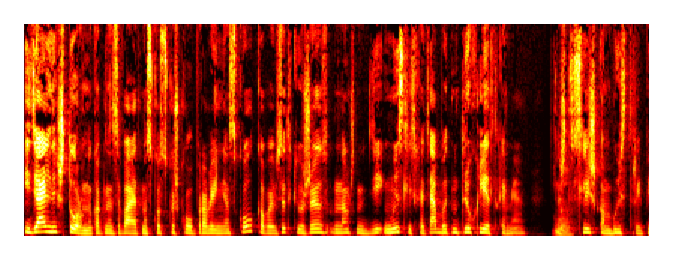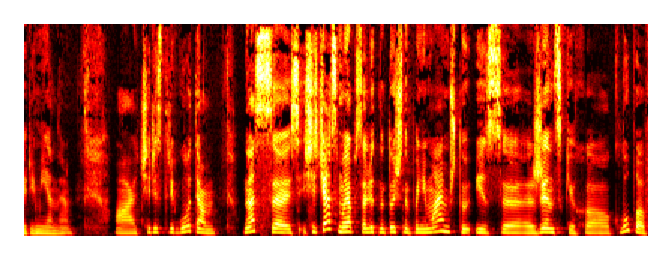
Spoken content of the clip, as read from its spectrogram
идеальный шторм, ну, как называет Московская школа управления Сколково, и все-таки уже нужно мыслить хотя бы ну, трехлетками. Потому Да. что слишком быстрые перемены. А через три года у нас э, сейчас мы абсолютно точно понимаем, что из э, женских э, клубов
